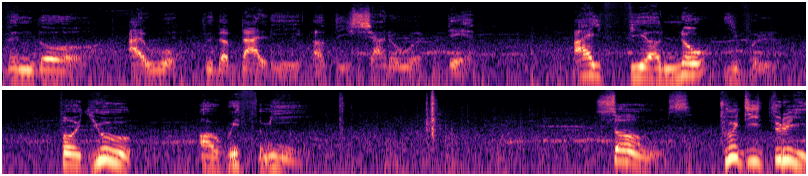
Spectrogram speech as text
Even though I walk through the valley of the shadow of death, I fear no evil, for you are with me. Psalms 23,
